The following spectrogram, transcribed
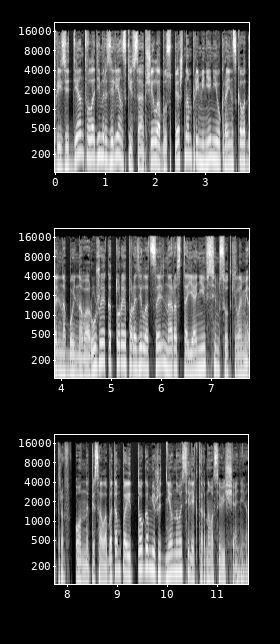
Президент Владимир Зеленский сообщил об успешном применении украинского дальнобойного оружия, которое поразило цель на расстоянии в 700 километров. Он написал об этом по итогам ежедневного селекторного совещания.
